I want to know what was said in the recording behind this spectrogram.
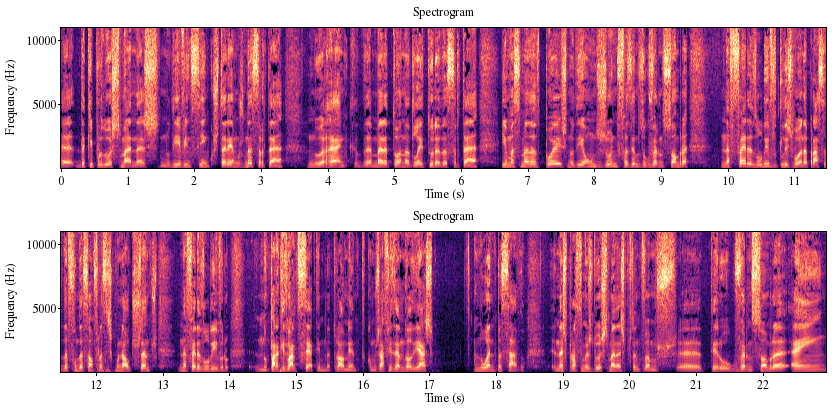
eh, daqui por duas semanas, no dia 25, estaremos na Sertã, no arranque da Maratona de Leitura da Sertã, e uma semana depois, no dia 1 de junho, fazemos o Governo Sombra na Feira do Livro de Lisboa, na Praça da Fundação Francisco Manuel dos Santos, na Feira do Livro, no Parque Eduardo VII, naturalmente, como já fizemos, aliás, no ano passado. Nas próximas duas semanas, portanto, vamos uh, ter o Governo Sombra em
